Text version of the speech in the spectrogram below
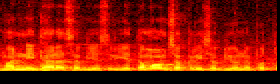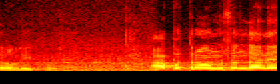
માનની ધારાસભ્યશ્રીએ તમામ સક્રિય સભ્યોને પત્ર લખ્યો છે. આ પત્ર અનુસંધાને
